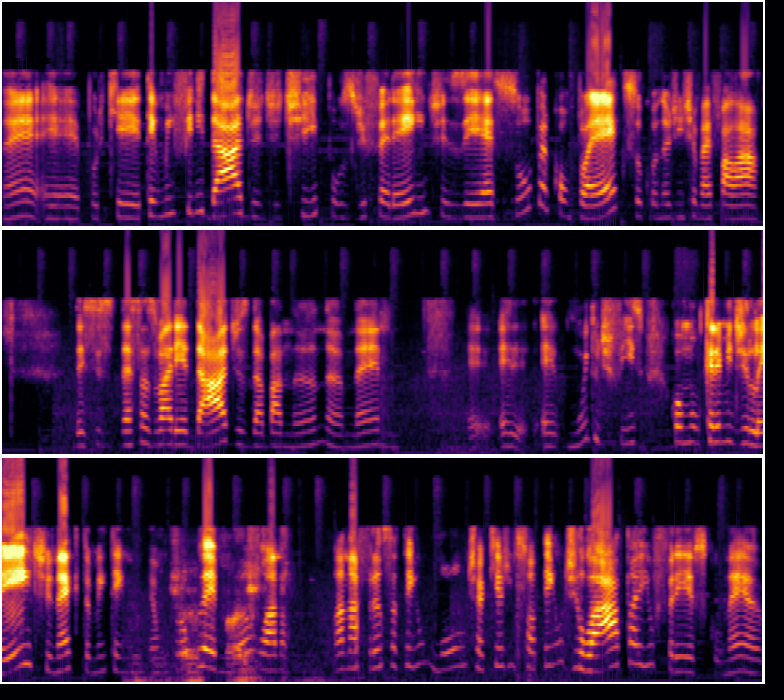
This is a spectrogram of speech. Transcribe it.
né? É, porque tem uma infinidade de tipos diferentes e é super complexo quando a gente vai falar desses, dessas variedades da banana, né? É, é, é, muito difícil. Como creme de leite, né? Que também tem é um uhum, problemão lá no, Lá na França tem um monte, aqui a gente só tem o de lata e o fresco, né?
